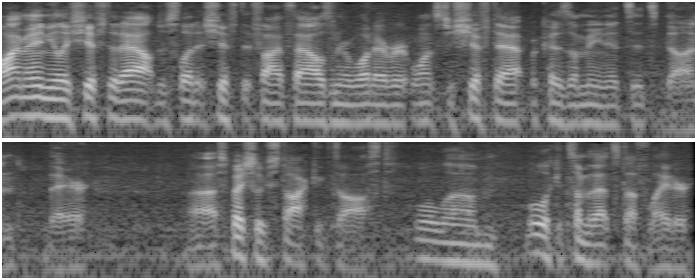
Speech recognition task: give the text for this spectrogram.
Well, I manually shift it out. Just let it shift at 5,000 or whatever it wants to shift at because I mean it's it's done there. Uh, especially stock exhaust. We'll um, we'll look at some of that stuff later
